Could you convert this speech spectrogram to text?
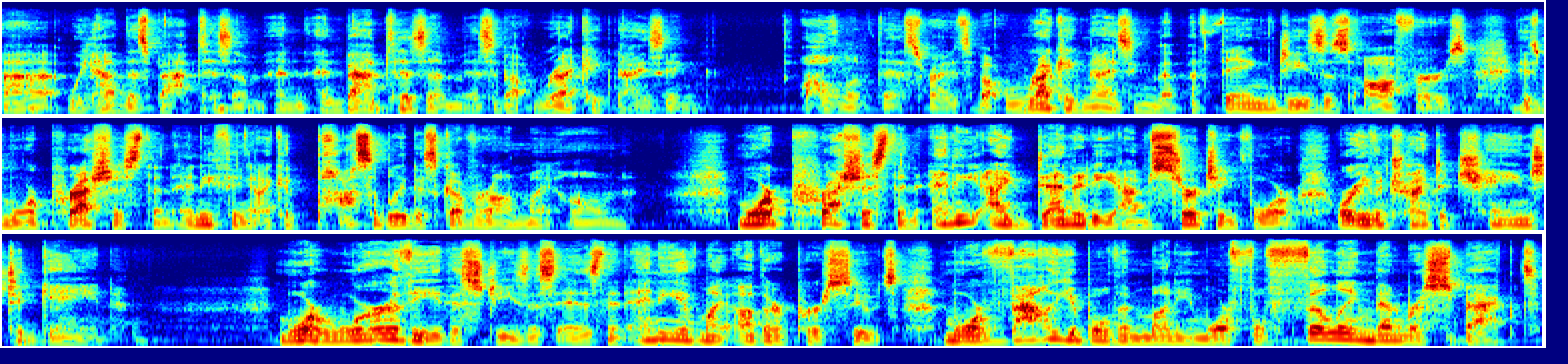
Uh, we have this baptism, and, and baptism is about recognizing all of this, right? It's about recognizing that the thing Jesus offers is more precious than anything I could possibly discover on my own, more precious than any identity I'm searching for or even trying to change to gain. More worthy this Jesus is than any of my other pursuits, more valuable than money, more fulfilling than respect.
